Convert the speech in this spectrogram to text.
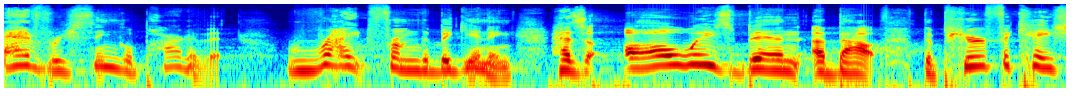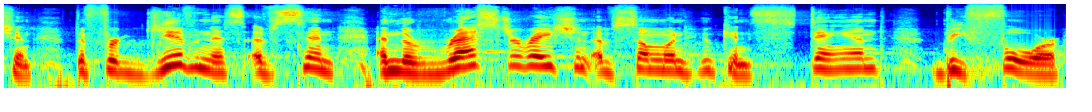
Every single part of it, right from the beginning, has always been about the purification, the forgiveness of sin, and the restoration of someone who can stand before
